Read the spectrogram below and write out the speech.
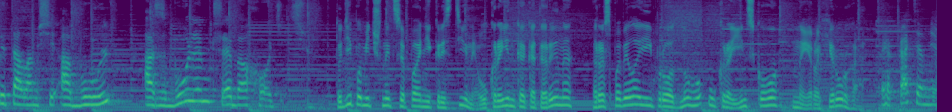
Pytałam się, a ból? A z bólem trzeba chodzić. Тоді помічниця пані Крістіни, українка Катерина, розповіла їй про одного українського нейрохірурга. Jak Katia mnie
